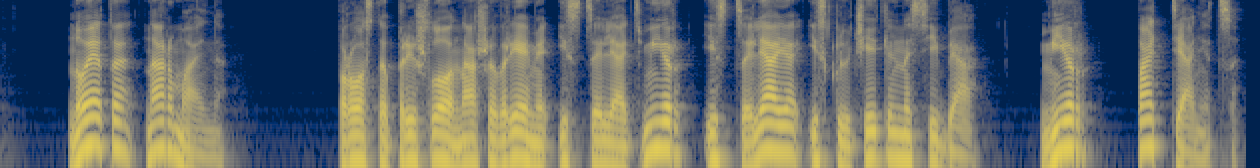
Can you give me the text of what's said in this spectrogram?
Но это нормально. Просто пришло наше время исцелять мир, исцеляя исключительно себя. Мир подтянется.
